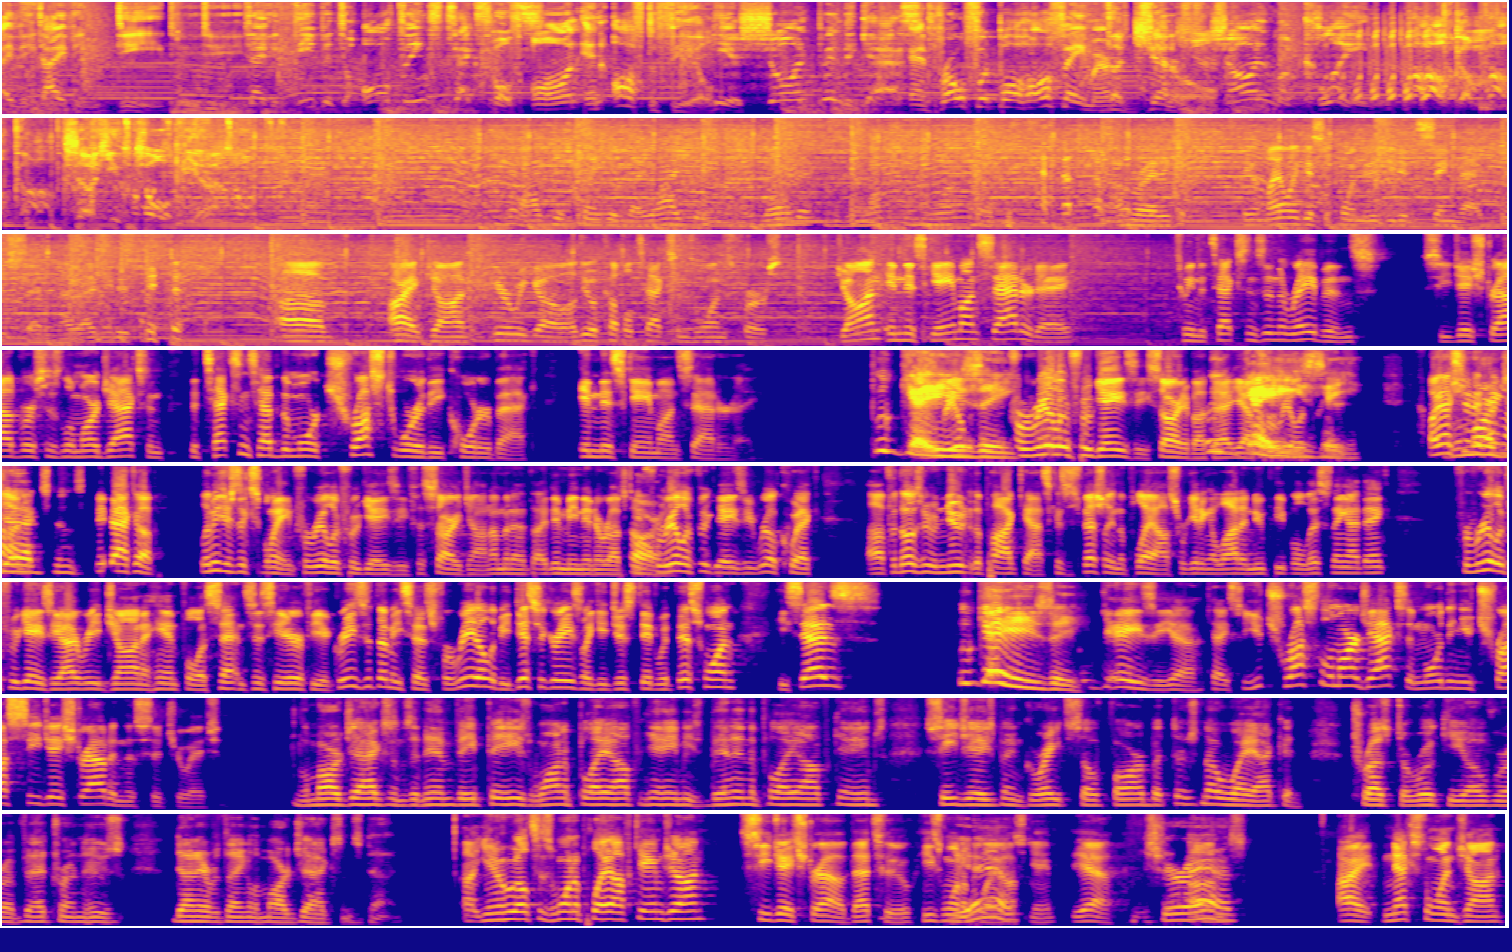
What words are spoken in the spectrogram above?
Diving, diving deep, deep, diving deep into all things Texas, both on and off the field. Here's Sean Pendergast and Pro Football Hall of Famer, the General, John McClain. Welcome, welcome to Utopia. I just think if they like it, they love it, and they want some more, I'm ready. You know, my only disappointment is you didn't sing that. You just said it. I, I mean, it, um, all right, John. Here we go. I'll do a couple Texans ones first. John, in this game on Saturday between the Texans and the Ravens, C.J. Stroud versus Lamar Jackson, the Texans have the more trustworthy quarterback in this game on Saturday. Fugazi. For real or Fugazi? Sorry about that. Yeah, for real or Fugazi. Fugazi. Oh, yeah, I should have. Hang on. Let me back up. Let me just explain for real or fugazi. For sorry, John, I'm gonna. I didn't mean to interrupt you. For real or fugazi, real quick. Uh, for those who are new to the podcast, because especially in the playoffs, we're getting a lot of new people listening. I think for real or fugazi, I read John a handful of sentences here. If he agrees with them, he says for real. If he disagrees, like he just did with this one, he says Fugazi. fugazi. Yeah. Okay. So you trust Lamar Jackson more than you trust C.J. Stroud in this situation. Lamar Jackson's an MVP. He's won a playoff game. He's been in the playoff games. CJ's been great so far, but there's no way I could trust a rookie over a veteran who's done everything Lamar Jackson's done. Uh, you know who else has won a playoff game, John? C.J. Stroud. That's who. He's won a playoff game. Yeah. He sure Um, has. All right, next one, John.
